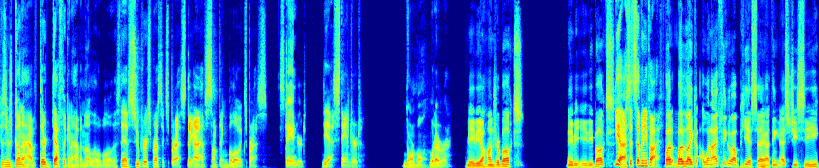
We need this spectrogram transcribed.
Because there's gonna have they're definitely gonna have another level below this. They have Super Express Express. They gotta have something below Express. Standard. Yeah, standard, normal, whatever. Maybe a hundred bucks, maybe eighty bucks. Yeah, I said seventy five. But but like when I think about PSA, I think SGC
